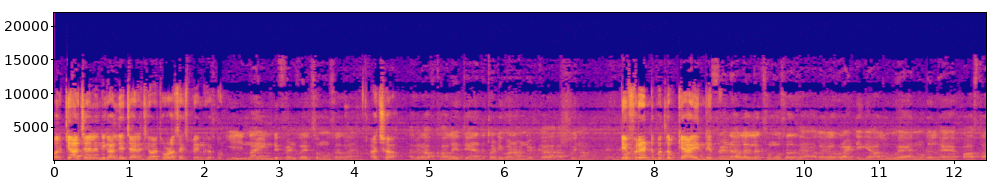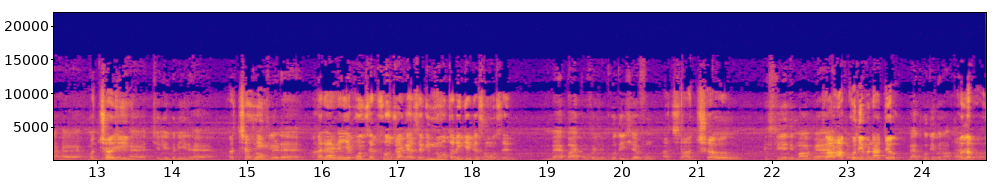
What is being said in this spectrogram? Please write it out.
और क्या चैलेंज निकाल दिया? चैलेंज के बारे में थोड़ा सा एक्सप्लेन कर दो। ये नाइन डिफरेंट वेज समोसा है। अच्छा। अगर आप खा लेते हैं तो थर्टी वन हंड्रेड का आपको इनाम मिल जाएगा। डिफरेंट मतलब क्या है डिफरेंट अलग अलग समोसा है। अलग अलग वैरायटी के आलू है नूडल है पास्ता है अच्छा जी। है चिली पनीर है अच्छा जी। चॉकलेट है। अरे ये कॉन्सेप्ट सोचा कैसे की नौ तरीके के समोसे मैं बाय प्रोफेशन खुद ही शेफ हूँ। अच्छा। अच्छा। तो इसलिए दिमाग में तो आया आप खुद ही बनाते हो? मैं खुद ही बनाता हूँ। मतलब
